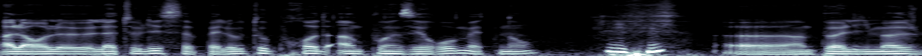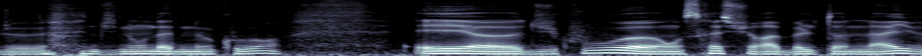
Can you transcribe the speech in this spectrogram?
Alors l'atelier s'appelle Autoprod 1.0 maintenant, mhm. euh, un peu à l'image du nom d'un de nos cours. Et euh, du coup, on serait sur Ableton Live.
